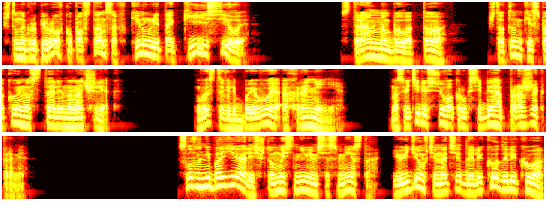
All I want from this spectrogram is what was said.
что на группировку повстанцев кинули такие силы. Странно было то, что танки спокойно встали на ночлег. Выставили боевое охранение. Насветили все вокруг себя прожекторами. Словно не боялись, что мы снимемся с места и уйдем в темноте далеко-далеко.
